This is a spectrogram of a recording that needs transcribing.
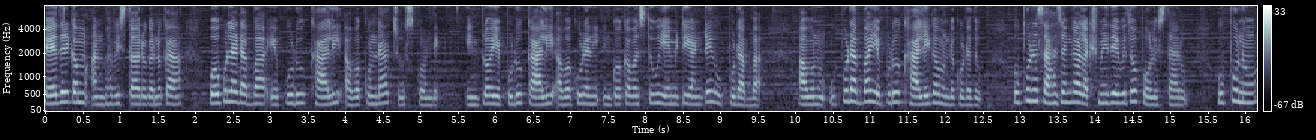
పేదరికం అనుభవిస్తారు కనుక పోపుల డబ్బా ఎప్పుడూ ఖాళీ అవ్వకుండా చూసుకోండి. ఇంట్లో ఎప్పుడూ ఖాళీ అవ్వకూడని ఇంకొక వస్తువు ఏమిటి అంటే ఉప్పు డబ్బా. అవును ఉప్పు డబ్బా ఎప్పుడూ ఖాళీగా ఉండకూడదు. ఉప్పును సహజంగా లక్ష్మీదేవితో పోలుస్తారు. ఉప్పును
